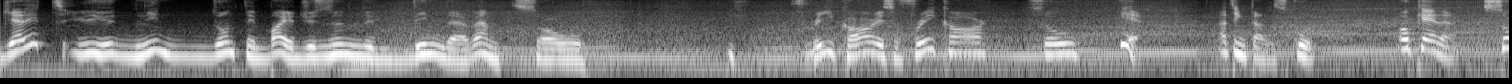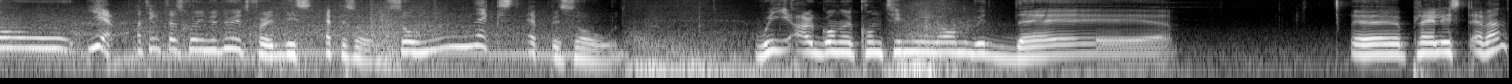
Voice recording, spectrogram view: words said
get it. You, you need don't need buy it. You just need win the event. So free car is a free car. So yeah, I think that is cool. Okay then, so yeah, I think that's going to do it for this episode. So next episode, we are gonna continue on with the uh, playlist event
